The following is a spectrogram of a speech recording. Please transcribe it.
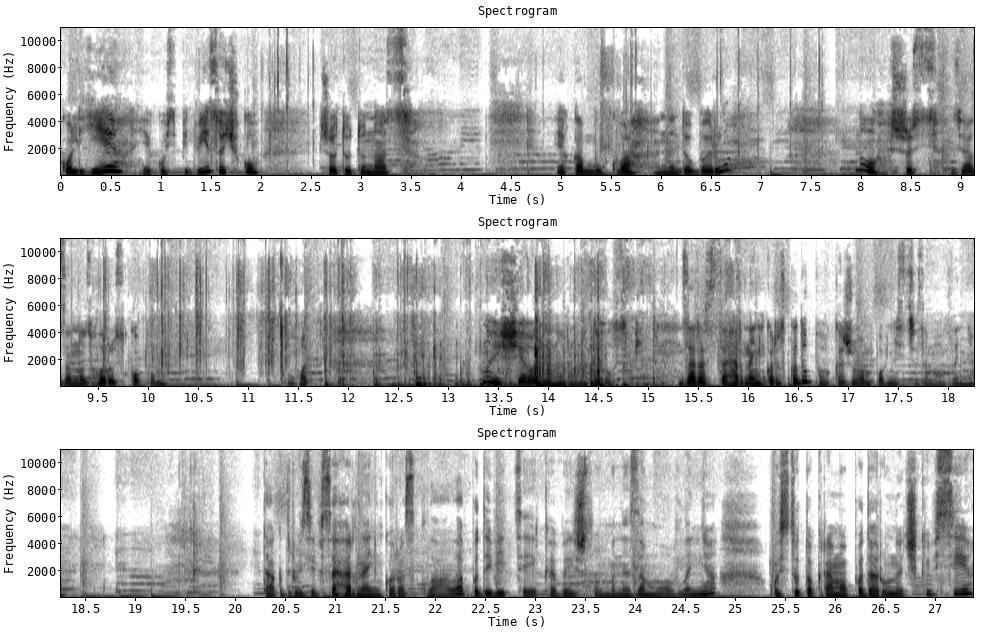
кольє, якусь підвісочку. Що тут у нас? Яка буква не доберу? Ну, щось зв'язано з гороскопом. От. Ну і ще один аромат Speed. Зараз це гарненько розкладу, покажу вам повністю замовлення. Так, друзі, все гарненько розклала. Подивіться, яке вийшло в мене замовлення. Ось тут окремо подаруночки всі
